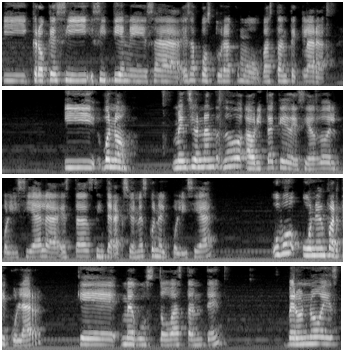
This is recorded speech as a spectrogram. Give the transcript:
y creo que sí, sí tiene esa, esa postura como bastante clara. Y bueno, mencionando ahorita que decías lo del policía, estas interacciones con el policía, hubo una en particular que me gustó bastante, pero no es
